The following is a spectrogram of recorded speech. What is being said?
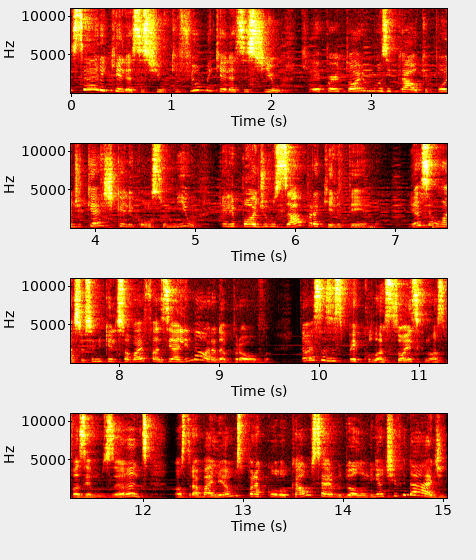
que série que ele assistiu, que filme que ele assistiu, que repertório musical, que podcast que ele consumiu, que ele pode usar para aquele tema. E esse é um raciocínio que ele só vai fazer ali na hora da prova. Então, essas especulações que nós fazemos antes, nós trabalhamos para colocar o cérebro do aluno em atividade,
